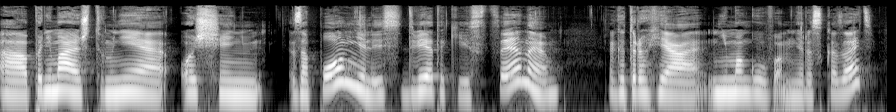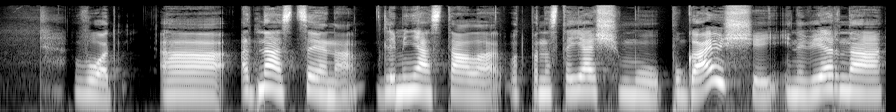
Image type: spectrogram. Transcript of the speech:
а, понимаю, что мне очень запомнились две такие сцены, о которых я не могу вам не рассказать. Вот. А, одна сцена для меня стала вот по-настоящему пугающей и, наверное,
